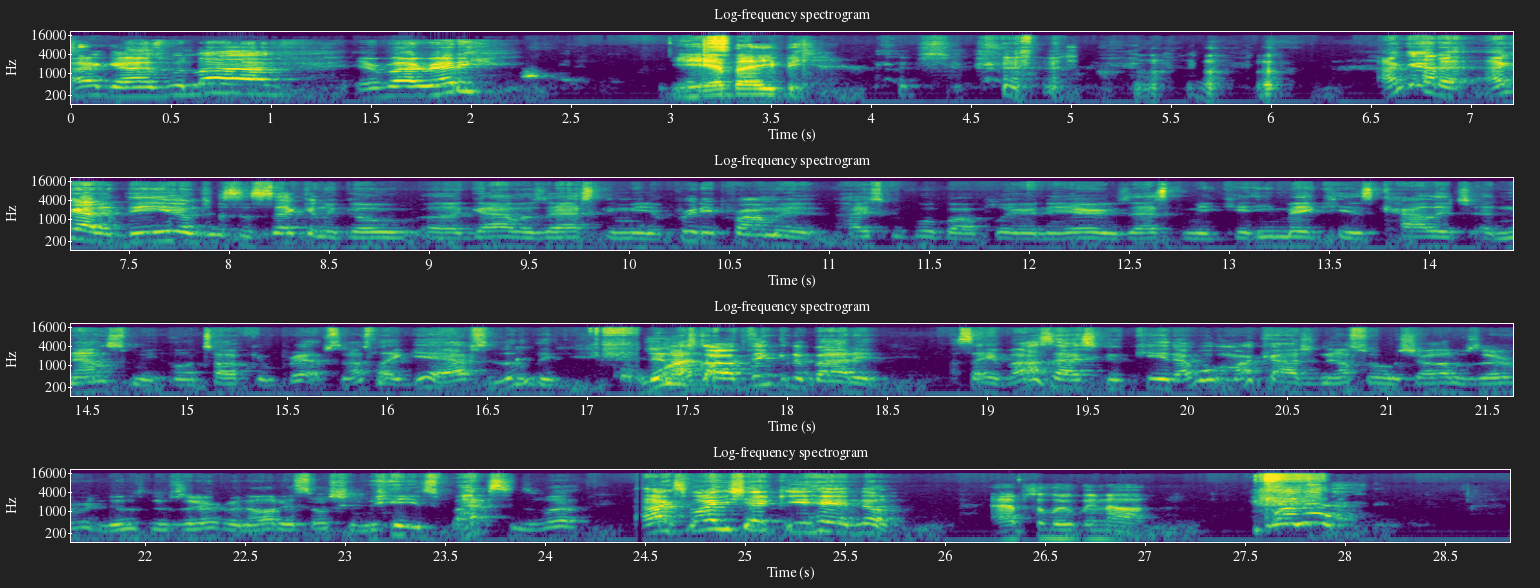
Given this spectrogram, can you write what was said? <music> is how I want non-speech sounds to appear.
All right, guys, we're live. Everybody ready? Yeah, baby. <laughs> I got a I got a DM just a second ago. A guy was asking me, a pretty prominent high school football player in the area was asking me, can he make his college announcement on Talking Preps? And I was like, yeah, absolutely. And then wow. I started thinking about it. I say, if I was a high school kid, I want my college announcement on Charlotte Observer, News Observer, and all their social <laughs> media spots as well. Alex, why are you shaking your head? No. Absolutely not. Why not?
